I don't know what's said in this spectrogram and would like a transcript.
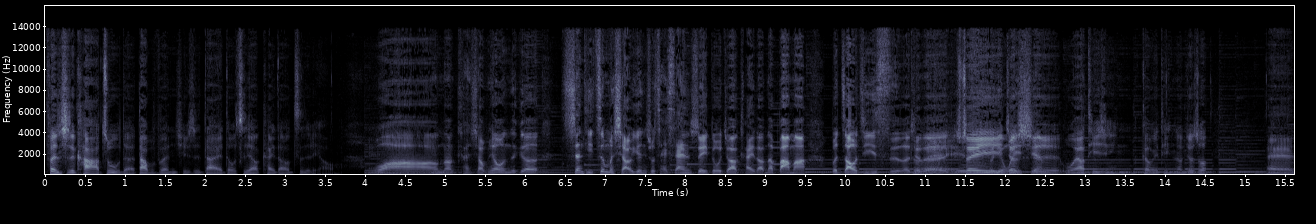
粪石卡住的，大部分其实大家都是要开刀治疗。哇，嗯、那看小朋友那个身体这么小一个，你说才三岁多就要开刀，那爸妈不着急死了，对不对？所以就是我要提醒各位听众，就是说，呃，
